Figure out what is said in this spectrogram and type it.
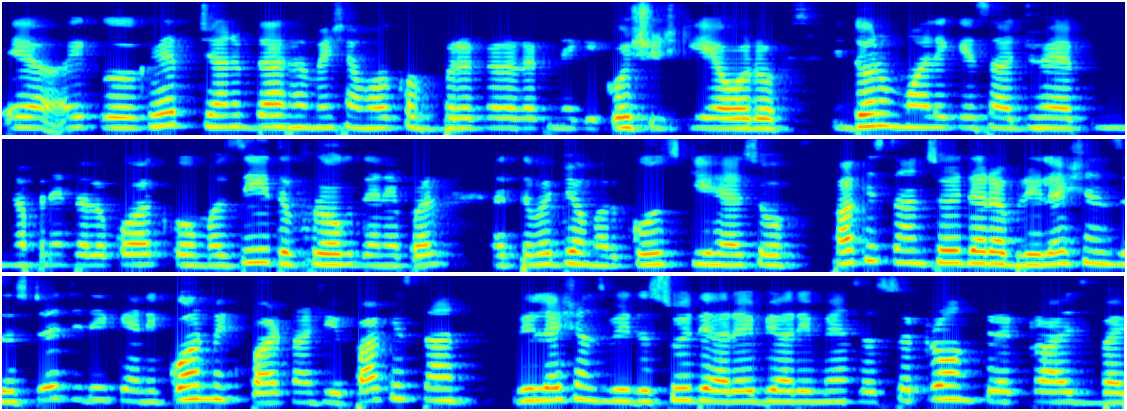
ایک غیر جانبدار ہمیشہ موقف برقرار رکھنے کی کوشش کی ہے اور ان دونوں ممالک کے ساتھ جو ہے اپنے تعلقات کو مزید فروغ دینے پر توجہ مرکوز کی ہے۔ So, Pakistan Saudi Arab relations strategic and economic partnership Pakistan relations with Saudi Arabia remains strong characterise by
